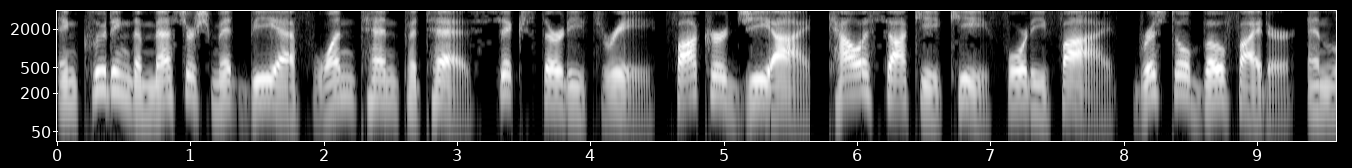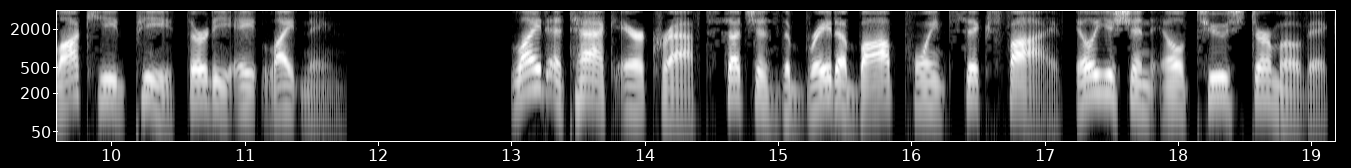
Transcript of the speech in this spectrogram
including the Messerschmitt Bf 110 Potez 633, Fokker GI, Kawasaki Ki 45, Bristol Beaufighter, and Lockheed P-38 Lightning. Light attack aircraft such as the Breda Ba.65, Ilyushin Il-2 Sturmovik,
